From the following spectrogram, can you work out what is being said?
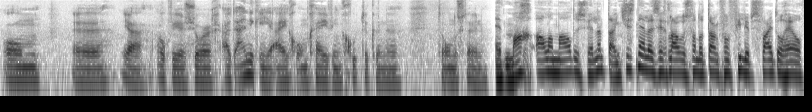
om uh, ja, ook weer zorg uiteindelijk in je eigen omgeving goed te kunnen te ondersteunen. Het mag allemaal dus wel een tandje sneller, zegt Laurens van der Tank van Philips Vital Health.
